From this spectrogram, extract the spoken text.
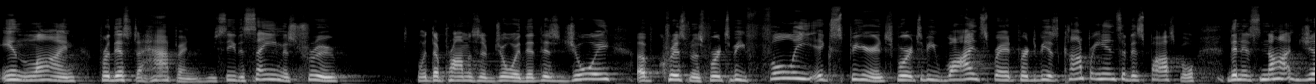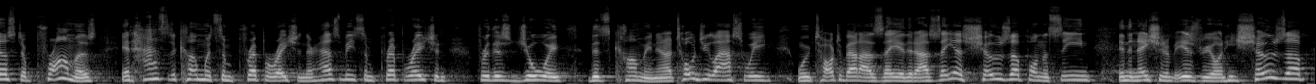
in line for this to happen. You see, the same is true with the promise of joy, that this joy of Christmas, for it to be fully experienced, for it to be widespread, for it to be as comprehensive as possible, then it's not just a promise, it has to come with some preparation. There has to be some preparation for this joy that's coming. And I told you last week when we talked about Isaiah that Isaiah shows up on the scene in the nation of Israel, and he shows up,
